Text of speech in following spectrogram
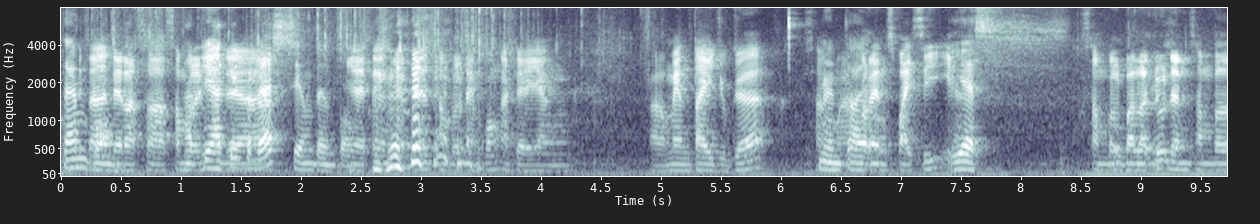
Tempong. Kita ada rasa sambalnya Hati-hati ada pedas yang tempong. Ya, itu yang pedas, sambal tempong ada yang uh, mentai juga sama Mentai. Korean spicy ya. Yes. Sambal balado dan sambal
